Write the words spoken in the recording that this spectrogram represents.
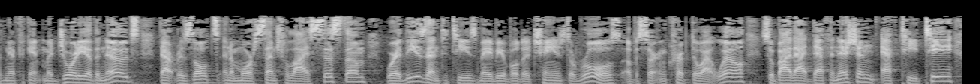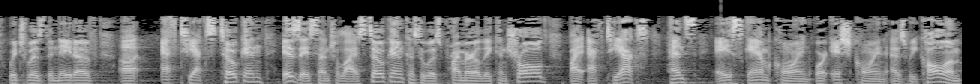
significant majority of the nodes, that results in a more centralized system where these entities may be able to change the rules of a certain crypto at will. So by that definition, FTT, which was the native uh, FTX token is a centralized token because it was primarily controlled by FTX, hence a scam coin or ish coin as we call them.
